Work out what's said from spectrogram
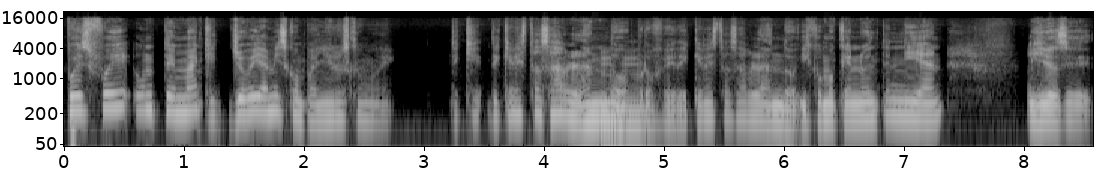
Pues fue un tema que yo veía a mis compañeros como de, ¿de qué, de qué me estás hablando, profe? ¿De qué me estás hablando? Y como que no entendían. Y yo así,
